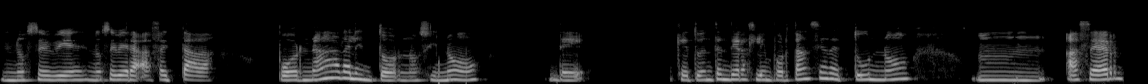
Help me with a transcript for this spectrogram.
no se, no se viera afectada por nada del entorno, sino de que tú entendieras la importancia de tú no mm, hacer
